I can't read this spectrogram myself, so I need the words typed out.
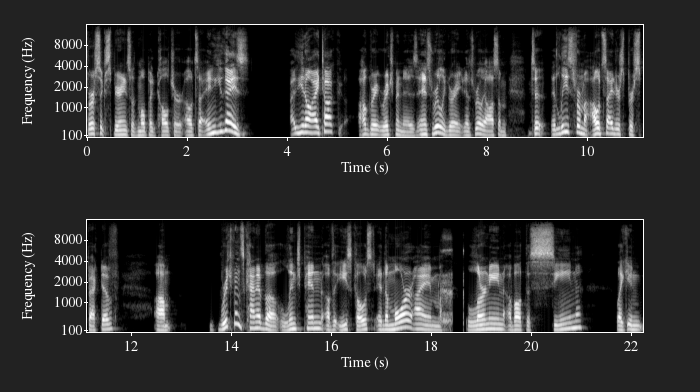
first experience with moped culture outside? And you guys, uh, you know, I talk how great Richmond is, and it's really great. It's really awesome to at least from an outsider's perspective. Um, Richmond's kind of the linchpin of the East Coast, and the more I'm learning about the scene like in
